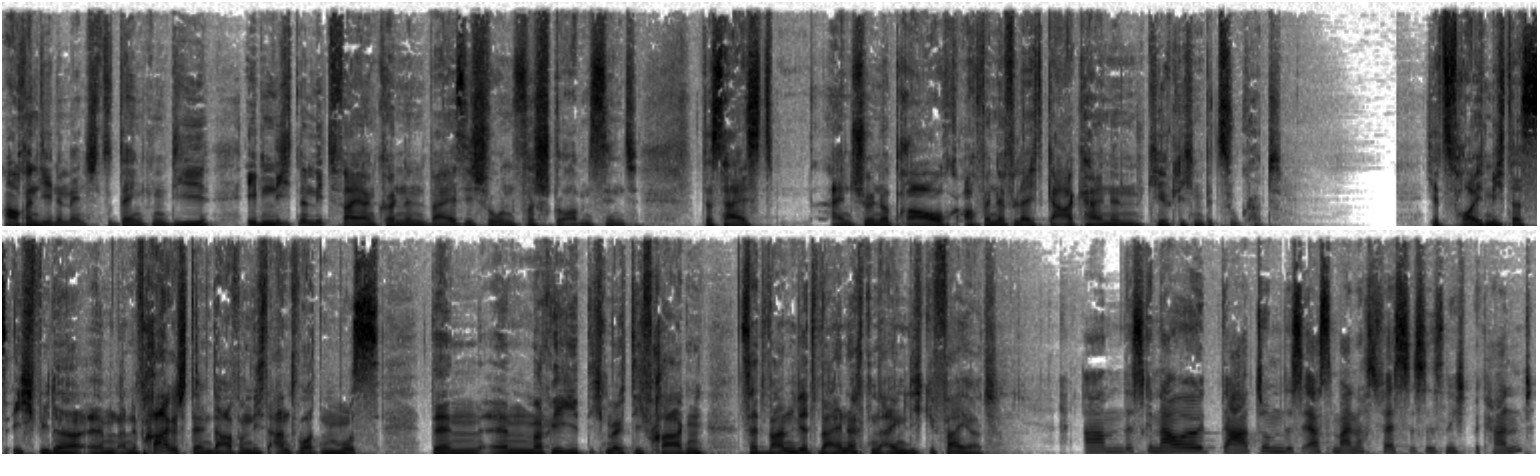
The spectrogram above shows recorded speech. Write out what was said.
auch an jene Menschen zu denken, die eben nicht mehr mitfeiern können, weil sie schon verstorben sind. Das heißt, ein schöner Brauch, auch wenn er vielleicht gar keinen kirchlichen Bezug hat. Jetzt freue ich mich, dass ich wieder ähm, eine Frage stellen darf und nicht antworten muss. Denn ähm, Marie, dich möchte ich fragen, seit wann wird Weihnachten eigentlich gefeiert? Ähm, das genaue Datum des ersten Weihnachtsfestes ist nicht bekannt.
